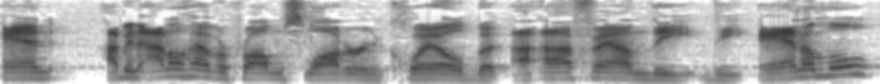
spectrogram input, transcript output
And I mean, I don't have a problem slaughtering quail, but I, I found the, the animal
